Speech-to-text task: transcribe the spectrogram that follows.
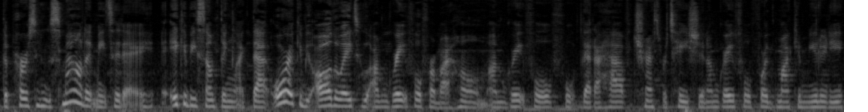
the person who smiled at me today. It could be something like that. Or it could be all the way to I'm grateful for my home. I'm grateful for that I have transportation. I'm grateful for my community.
